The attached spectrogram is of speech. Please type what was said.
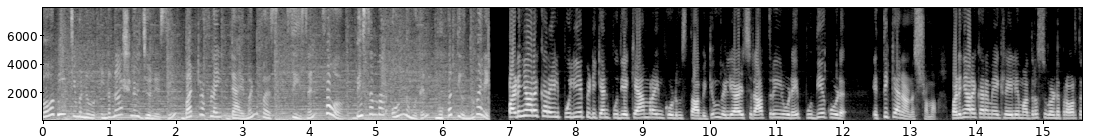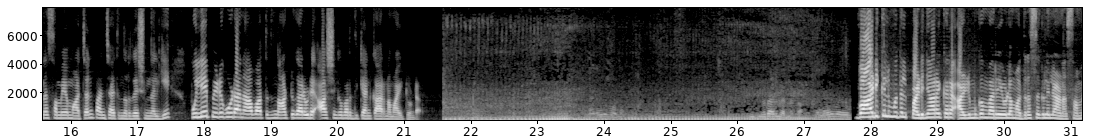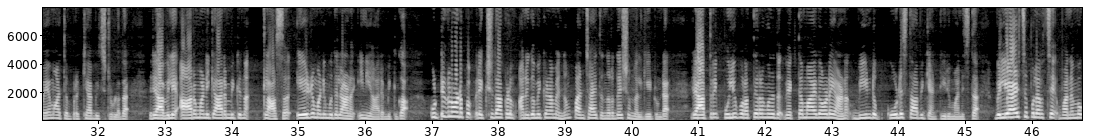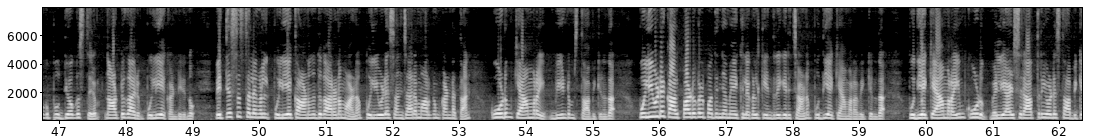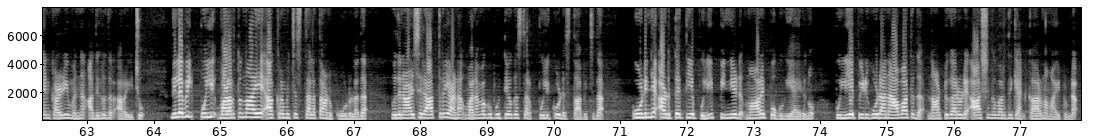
Bobby Chemmanur international ജ്വല്ലേഴ്സിൽ butterfly diamond first season four December ഒന്ന് മുതൽ മുപ്പത്തിയൊന്ന് വരെ. പടിഞ്ഞാറക്കരയിൽ പുലിയെ പിടിക്കാൻ പുതിയ ക്യാമറയും കൂടും സ്ഥാപിക്കും. വെള്ളിയാഴ്ച രാത്രിയിലൂടെ പുതിയ കൂട് എത്തിക്കാനാണ് ശ്രമം. പടിഞ്ഞാറക്കര മേഖലയിലെ മദ്രസുകളുടെ പ്രവർത്തന സമയം മാറ്റാൻ പഞ്ചായത്ത് നിർദ്ദേശം നൽകി. പുലിയെ പിടികൂടാനാവാത്തത് നാട്ടുകാരുടെ ആശങ്ക വർദ്ധിക്കാൻ കാരണമായിട്ടുണ്ട്. വാടിക്കൽ മുതൽ പടിഞ്ഞാറേക്കര അഴിമുഖം വരെയുള്ള മദ്രസകളിലാണ് സമയമാറ്റം പ്രഖ്യാപിച്ചിട്ടുള്ളത്. രാവിലെ ആറു മണിക്ക് ആരംഭിക്കുന്ന ക്ലാസ് ഏഴ് മണി മുതലാണ് ഇനി ആരംഭിക്കുക. കുട്ടികളോടൊപ്പം രക്ഷിതാക്കളും അനുഗമിക്കണമെന്നും പഞ്ചായത്ത് നിർദ്ദേശം നൽകിയിട്ടുണ്ട്. രാത്രി പുലി പുറത്തിറങ്ങുന്നത് വ്യക്തമായതോടെയാണ് വീണ്ടും കൂട് സ്ഥാപിക്കാൻ തീരുമാനിച്ചത്. വെള്ളിയാഴ്ച പുലർച്ചെ വനംവകുപ്പ് ഉദ്യോഗസ്ഥരും നാട്ടുകാരും പുലിയെ കണ്ടിരുന്നു. വ്യത്യസ്ത സ്ഥലങ്ങളിൽ പുലിയെ കാണുന്നത് കാരണമാണ് പുലിയുടെ സഞ്ചാരമാർഗം കണ്ടെത്താൻ കൂടും ക്യാമറയും വീണ്ടും സ്ഥാപിക്കുന്നത്. പുലിയുടെ കാൽപ്പാടുകൾ പതിഞ്ഞ മേഖലകൾ കേന്ദ്രീകരിച്ചാണ് പുതിയ ക്യാമറ വയ്ക്കുന്നത് പുതിയ ക്യാമറയും കൂടും വെള്ളിയാഴ്ച രാത്രിയോടെ സ്ഥാപിക്കാൻ കഴിയുമെന്ന് അധികൃതർ അറിയിച്ചു. നിലവിൽ പുലി വളർത്തുനായെ ആക്രമിച്ച സ്ഥലത്താണ് കൂടുള്ളത്. ബുധനാഴ്ച രാത്രിയാണ് വനംവകുപ്പ് ഉദ്യോഗസ്ഥർ പുലിക്കൂട് സ്ഥാപിച്ചത്. കൂടിന്റെ അടുത്തെത്തിയ പുലി പിന്നീട് മാറിപ്പോകുകയായിരുന്നു. പുലിയെ പിടികൂടാനാവാത്തത് നാട്ടുകാരുടെ ആശങ്ക വർദ്ധിക്കാൻ കാരണമായിട്ടുണ്ട്.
